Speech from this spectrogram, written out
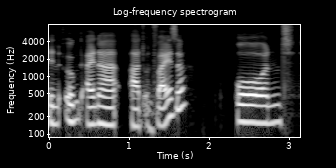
in irgendeiner Art und Weise und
